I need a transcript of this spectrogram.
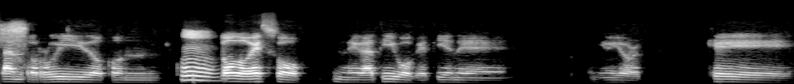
tanto ruido, con mm. todo eso negativo que tiene New York, ¿qué,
